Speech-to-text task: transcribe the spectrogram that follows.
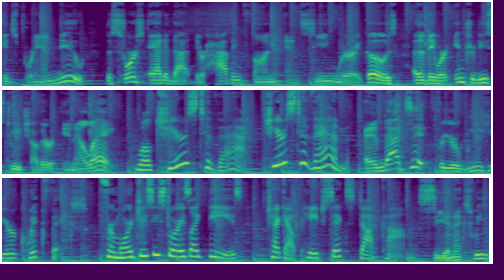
It's brand new. The source added that they're having fun and seeing where it goes, and that they were introduced to each other in LA. Well, cheers to that. Cheers to them. And that's it for your We Here Quick Fix. For more juicy stories like these, check out page6.com. See you next week.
